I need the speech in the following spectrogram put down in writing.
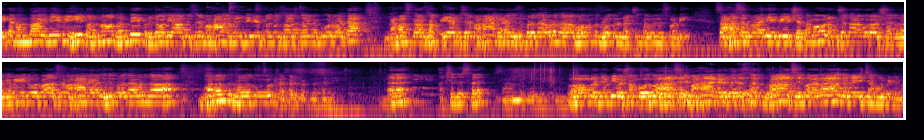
ఏకదంతాయ దేమిహి తన్నో దంతే ప్రచోదయాత్ శ్రీ మహాగణ దివ్య ప్రథమ పూర్వక నమస్కారం సప్రియం శ్రీ మహాగణ సుప్రద వరద భవంతు భూతులు నక్షత్రం తీసుకోండి సహస్రమాదేవి శతమో లంశతాంగులో శర్వగమే దూర్వా శ్రీ మహాగణ సుప్రద వరద భవంతు భవతు ఇట్లా अक्षदस्वर ओम वज्रभ्यो शम्भोद्वः श्रीमः गणपतिस्तद्ध्वा श्रीपरः गवेचमर्पिणः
